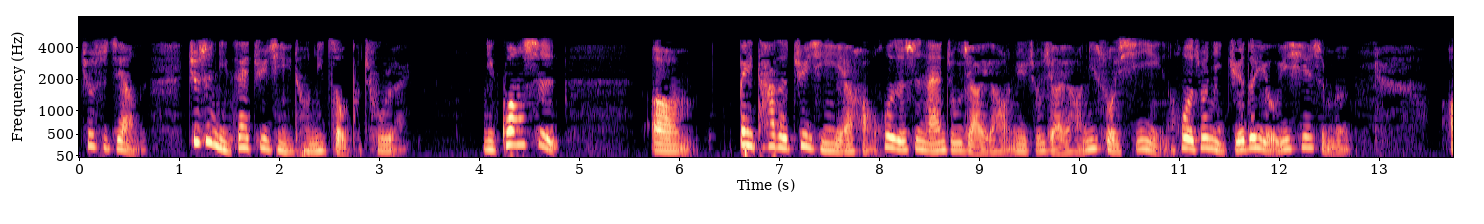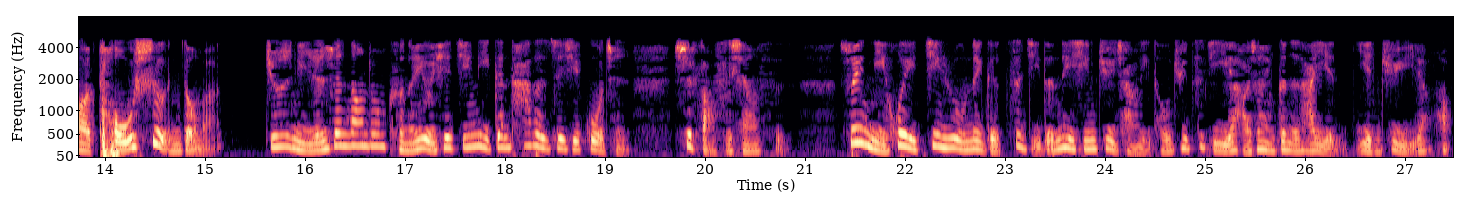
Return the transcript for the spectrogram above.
就是这样的。就是你在剧情里头，你走不出来，你光是，呃，被他的剧情也好，或者是男主角也好，女主角也好，你所吸引，或者说你觉得有一些什么，呃，投射，你懂吗？就是你人生当中可能有一些经历，跟他的这些过程是仿佛相似。所以你会进入那个自己的内心剧场里头去，自己也好像跟着他演演剧一样哈。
